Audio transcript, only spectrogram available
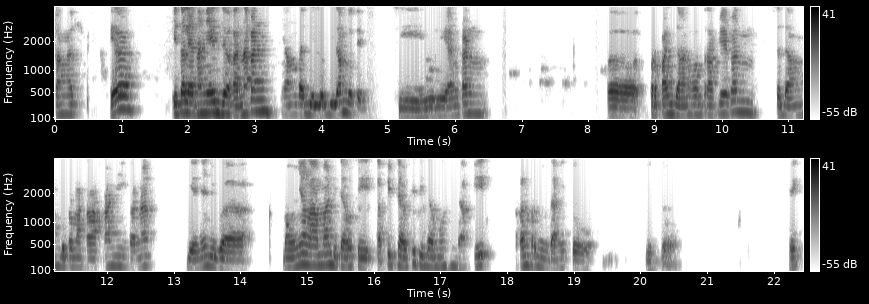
sangat ya kita lihat aja karena kan yang tadi lu bilang tuh tim si William kan eh, perpanjangan kontraknya kan sedang dipermasalahkan nih karena dianya juga maunya lama di Chelsea tapi Chelsea tidak menghendaki akan permintaan itu gitu Jadi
